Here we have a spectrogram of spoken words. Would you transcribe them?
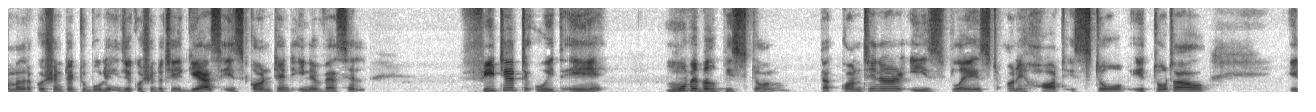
আমাদের কোয়েশ্চেনটা একটু বলি যে কোয়েশ্চেনটা হচ্ছে, gas is content in a a fitted with a a piston the container container is placed on a hot stove. A total a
